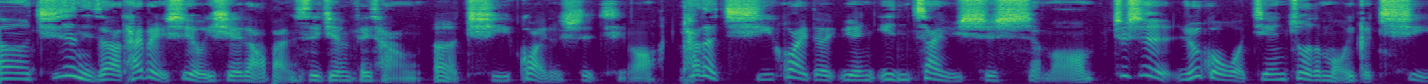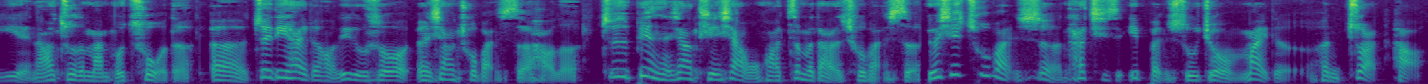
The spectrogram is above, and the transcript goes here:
呃，其实你知道台北市有一些老板是一件非常呃奇怪的事情哦。他的奇怪的原因在于是什么？就是如果我今天做的某一个企业，然后做的蛮不错的，呃，最厉害的哦，例如说，呃，像出版社好了，就是变成像天下文化这么大的出版社，有一些出版社，它其实一本书就卖得很赚，好。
